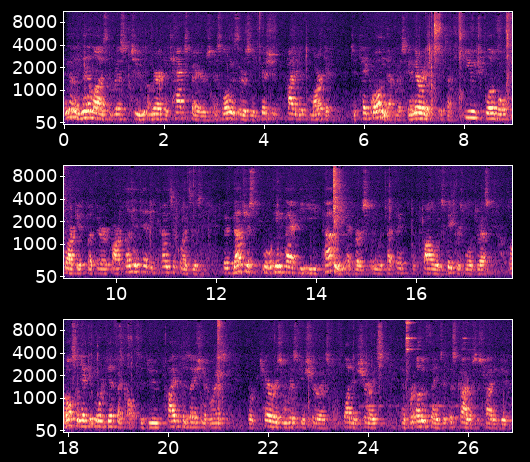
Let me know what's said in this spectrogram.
We want to minimize the risk to American taxpayers as long as there's an efficient private market to take on that risk. And there is. It's a huge global market, but there are unintended consequences that not just will impact the economy adversely, which I think the following speakers will address, but also make it more difficult to do privatization of risk for terrorism risk insurance, for flood insurance, and for other things that this Congress is trying to do.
